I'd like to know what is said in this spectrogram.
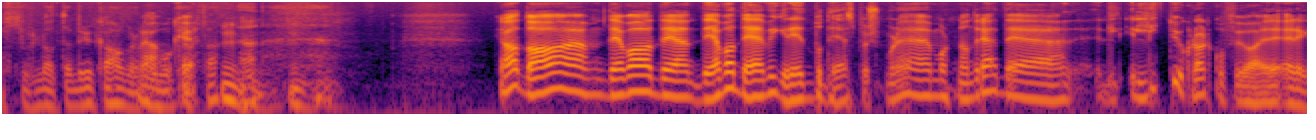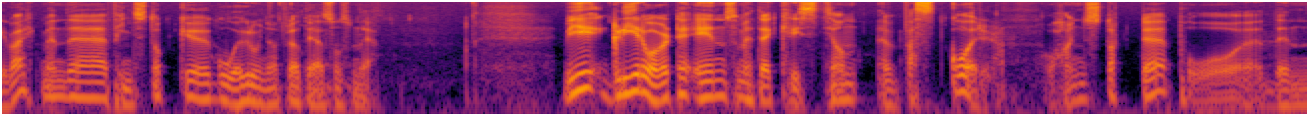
ikke får lov til å bruke hagle på. Mm. Ja. Ja, da, det, var det, det var det vi greide på det spørsmålet, Morten André. Det er litt uklart hvorfor vi har regelverk, men det finnes nok eh, gode grunner for at det er sånn som det er. Vi glir over til en som heter Christian Westgård. Og han starter på den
